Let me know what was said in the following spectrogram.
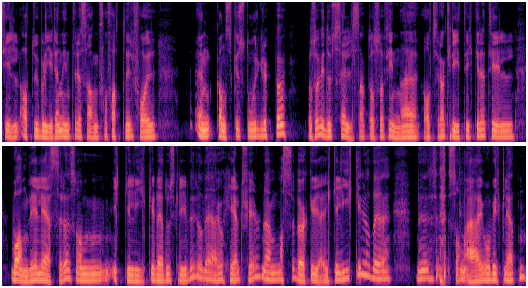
til at du blir en interessant forfatter for en ganske stor gruppe. Og så vil du selvsagt også finne alt fra kritikere til vanlige lesere som ikke liker det du skriver, og det er jo helt fair. Det er masse bøker jeg ikke liker, og det, det Sånn er jo virkeligheten.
